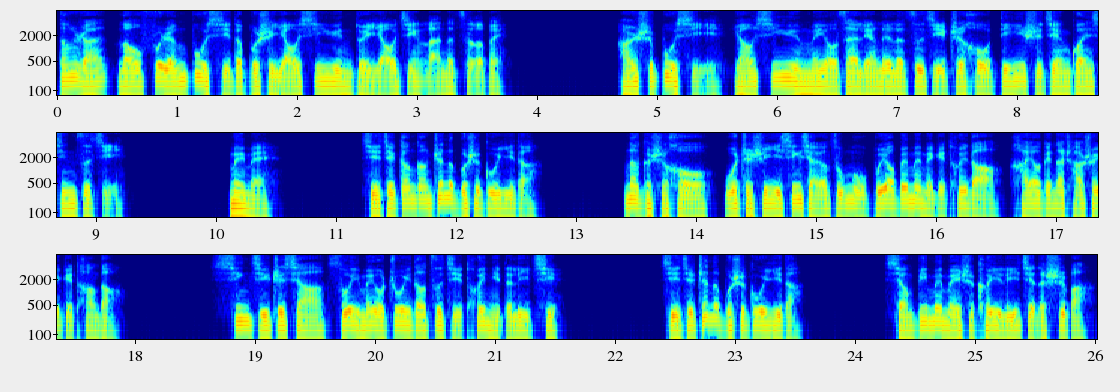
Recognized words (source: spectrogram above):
当然，老夫人不喜的不是姚希韵对姚锦兰的责备，而是不喜姚希韵没有在连累了自己之后第一时间关心自己。妹妹，姐姐刚刚真的不是故意的。那个时候我只是一心想要祖母不要被妹妹给推倒，还要给那茶水给烫到，心急之下，所以没有注意到自己推你的力气。姐姐真的不是故意的，想必妹妹是可以理解的，是吧？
